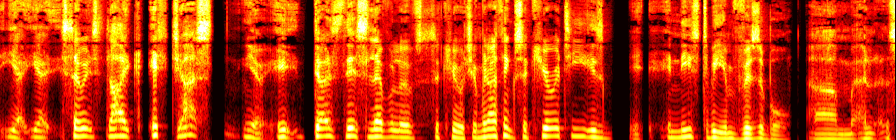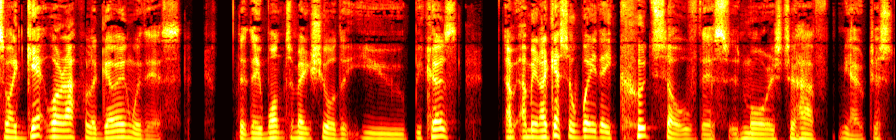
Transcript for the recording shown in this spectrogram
yeah, yeah. So it's like it's just you know it does this level of security. I mean, I think security is it, it needs to be invisible. Um, and so I get where Apple are going with this, that they want to make sure that you because I mean, I guess a way they could solve this is more is to have you know just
